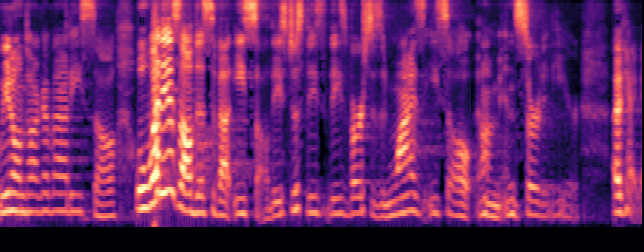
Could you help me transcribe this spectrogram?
We don't talk about Esau. Well, what is all this about Esau? These just these these verses, and why is Esau um, inserted here? Okay.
